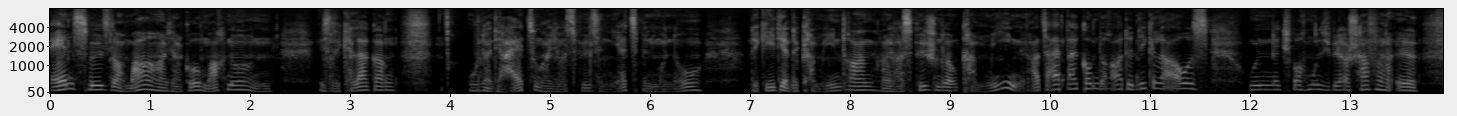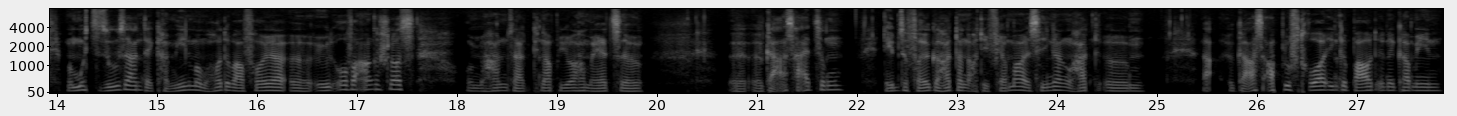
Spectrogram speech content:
eins, will es noch machen. Ich ja, go, mach nur. Und ist in den Keller gegangen. Und an die Heizung, ich, was will sie denn jetzt? Bin Mono. Da geht ja der Kamin dran. Was willst du denn am Kamin? Also bald kommt doch auch der Nikolaus und nächste Woche muss ich wieder schaffen. Äh, man muss dazu sagen, der Kamin, man heute war vorher äh, Ölofen angeschlossen und wir haben seit knapp Jahr haben wir jetzt äh, äh, Gasheizung. Demzufolge hat dann auch die Firma ist hingegangen und hat ähm, Gasabluftrohr eingebaut in den Kamin,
